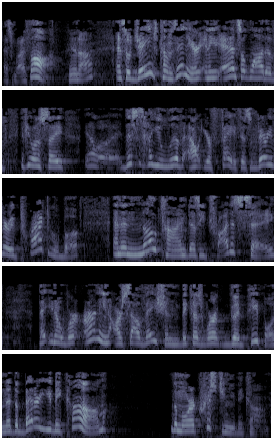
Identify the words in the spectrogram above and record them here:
That's what I thought, you know? And so James comes in here and he adds a lot of, if you want to say, you know, this is how you live out your faith. It's a very, very practical book. And in no time does he try to say that, you know, we're earning our salvation because we're good people. And that the better you become, the more a Christian you become.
